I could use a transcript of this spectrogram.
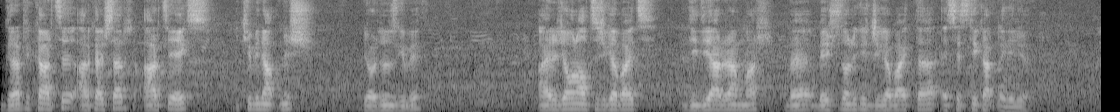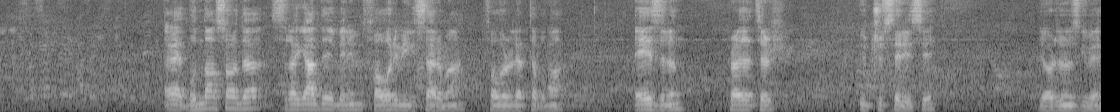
Grafik kartı arkadaşlar RTX 2060 gördüğünüz gibi. Ayrıca 16 GB DDR RAM var ve 512 GB da SSD kartla geliyor. Evet bundan sonra da sıra geldi benim favori bilgisayarıma, favori laptopuma. Acer'ın Predator 300 serisi. Gördüğünüz gibi.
